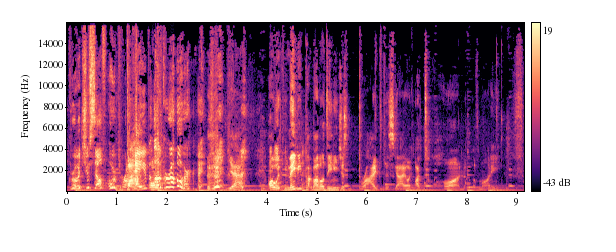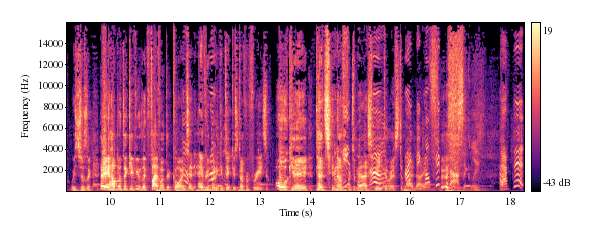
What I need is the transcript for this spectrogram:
grow it yourself or bribe or- a grower. yeah. Oh, it- maybe Pa- Baldini just bribed this guy like a ton of money. Where He's just like, hey, how about I give you like 500 coins and everybody can take your stuff for free? It's like, okay, that's enough for to some last me the rest of I my think I'll life. pick some. Basically, That's it.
